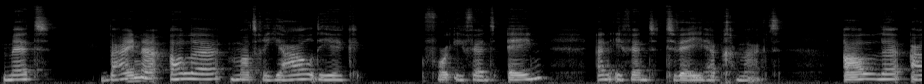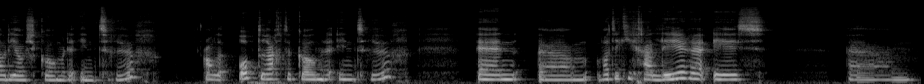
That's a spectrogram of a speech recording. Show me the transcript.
met bijna alle materiaal die ik voor event 1 en event 2 heb gemaakt. Alle audio's komen erin terug. Alle opdrachten komen erin terug. En um, wat ik je ga leren is um,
